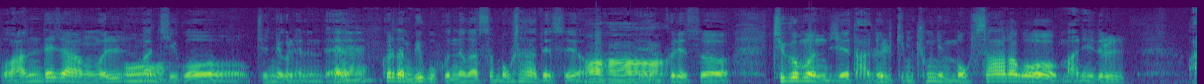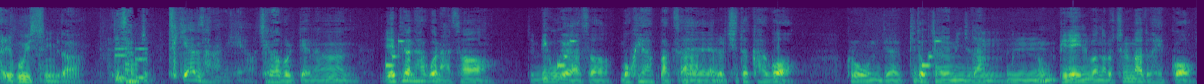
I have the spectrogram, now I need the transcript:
보안대장을 오. 마치고 전역을 했는데 네. 그러다 미국 건너가서 목사가 됐어요. 아하. 예, 그래서 지금은 이제 다들 김충림 목사라고 많이들 알고 있습니다. 이 사람 좀 특이한 사람이에요. 제가 볼 때는 예편하고 나서 미국에 가서 목회학 박사를 네. 취득하고 그리고 이제 기독자유민주당 음, 비례 1번으로 출마도 했고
